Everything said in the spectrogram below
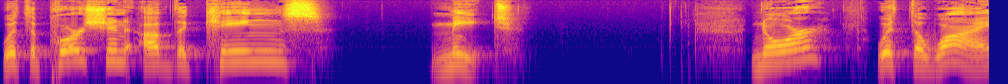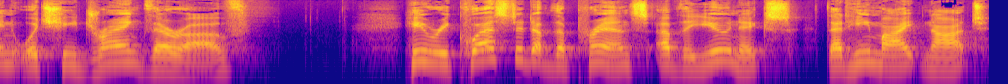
with the portion of the king's meat, nor with the wine which he drank thereof. He requested of the prince of the eunuchs that he might not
